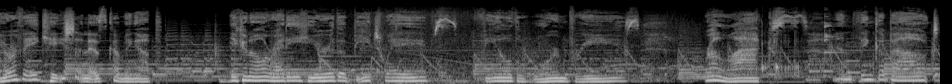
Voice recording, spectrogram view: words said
Your vacation is coming up. You can already hear the beach waves, feel the warm breeze, relax, and think about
